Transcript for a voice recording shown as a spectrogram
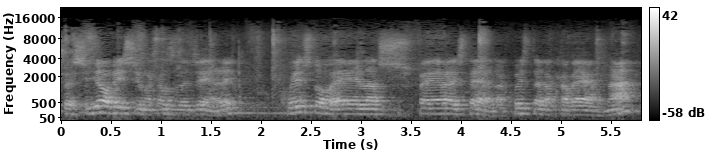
cioè se io avessi una cosa del genere, questa è la sfera esterna, questa è la caverna,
